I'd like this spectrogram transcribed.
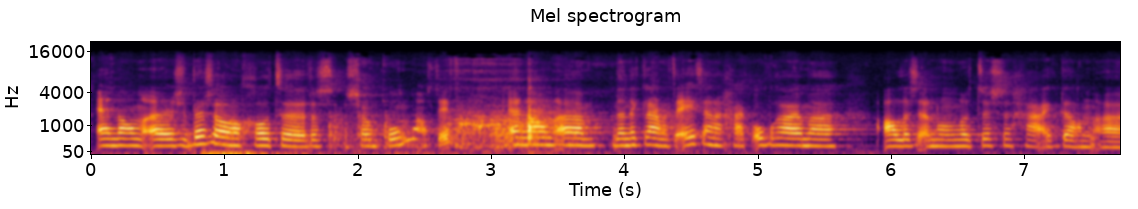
En dan uh, is het best wel een grote, dat is zo'n kom als dit. En dan uh, ben ik klaar met eten en dan ga ik opruimen alles. En ondertussen ga ik dan uh,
